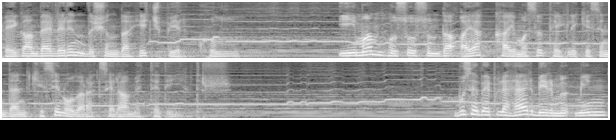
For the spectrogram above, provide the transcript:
peygamberlerin dışında hiçbir kul, iman hususunda ayak kayması tehlikesinden kesin olarak selamette değildir. Bu sebeple her bir mümin,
